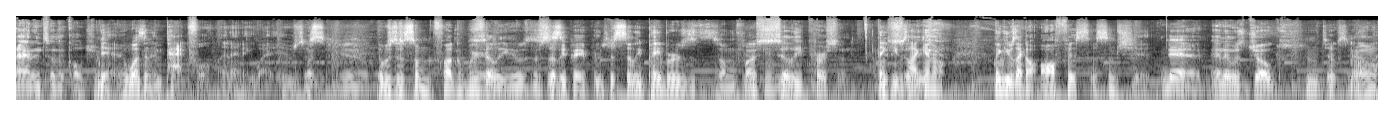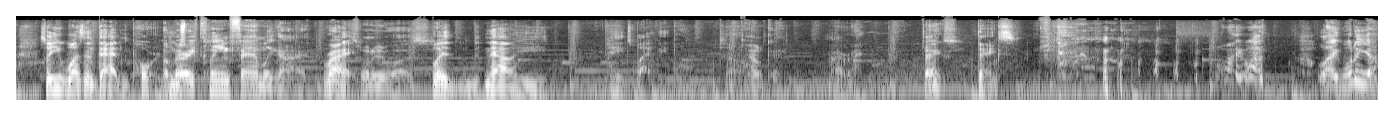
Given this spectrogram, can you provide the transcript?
Adding to the culture. Yeah, it wasn't impactful in any way. It was just, know. it was just some fucking weird. Silly. It was the it was silly just- papers. The silly papers. Some fucking silly person. I think he was like in a. I think he was like an office or some shit. Yeah, and it was jokes. Mm, jokes and No. all that. So he wasn't that important. A He was- very clean family guy. Right. That's what it was. but now he hates black people. So Okay. all right, Thanks. Oh, thanks. like what? Like what do y'all?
